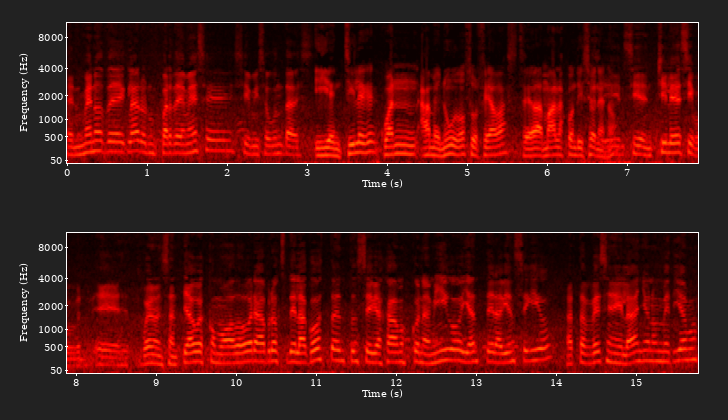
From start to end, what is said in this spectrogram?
en menos de, claro, en un par de meses, sí, mi segunda vez. ¿Y en Chile cuán a menudo surfeabas? Se daban más las condiciones, ¿no? Sí, en Chile sí. pues, eh, bueno, en Santiago es como a dos horas aprox de la costa, entonces viajábamos con amigos y antes era bien seguido. Hartas veces en el año nos metíamos,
